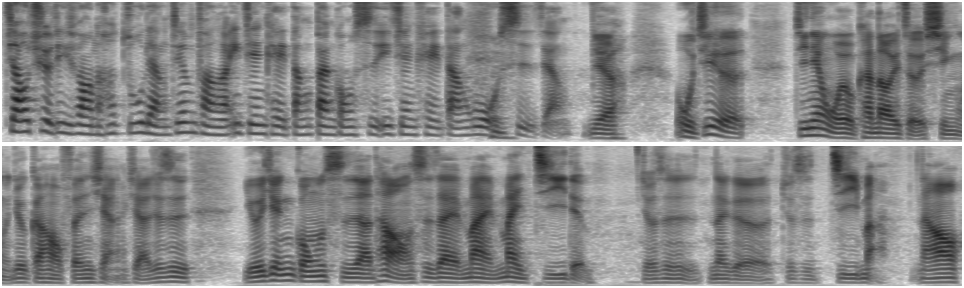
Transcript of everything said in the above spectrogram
郊区的地方，然后租两间房啊，一间可以当办公室，一间可以当卧室，这样。Yeah，我记得今天我有看到一则新闻，就刚好分享一下，就是。有一间公司啊，他好像是在卖卖鸡的，就是那个就是鸡嘛，然后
